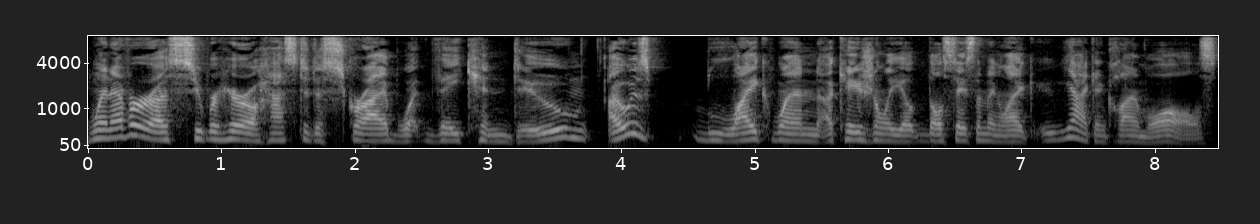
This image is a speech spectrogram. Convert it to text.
Whenever a superhero has to describe what they can do, I always like when occasionally they'll say something like, "Yeah, I can climb walls."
